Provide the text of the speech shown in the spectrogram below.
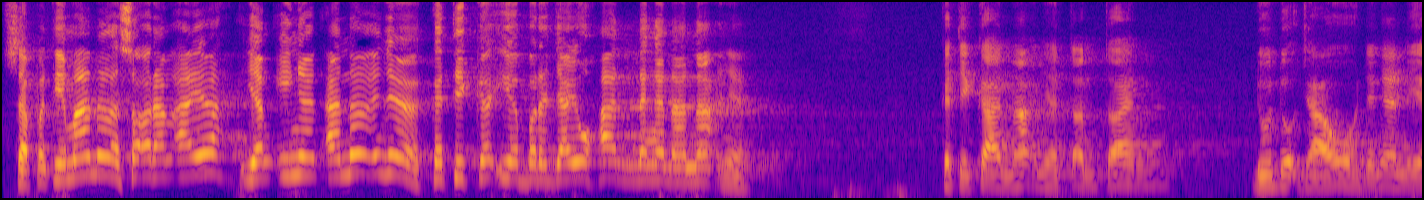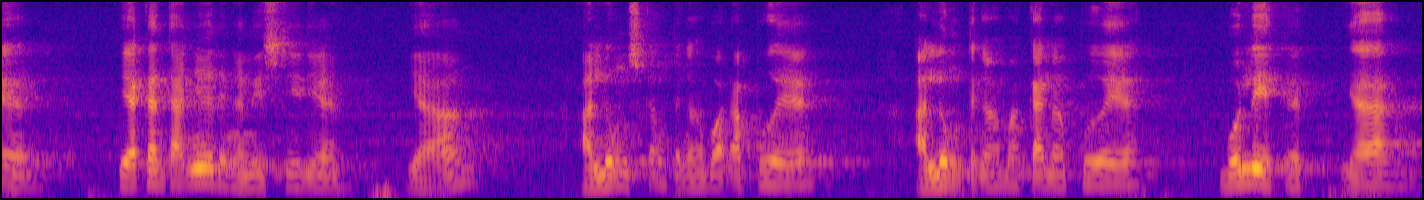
Seperti mana seorang ayah yang ingat anaknya ketika ia berjayuhan dengan anaknya. Ketika anaknya tuan-tuan duduk jauh dengan dia, dia akan tanya dengan isteri dia, "Yang Alung sekarang tengah buat apa ya? Alung tengah makan apa ya? Boleh ke yang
